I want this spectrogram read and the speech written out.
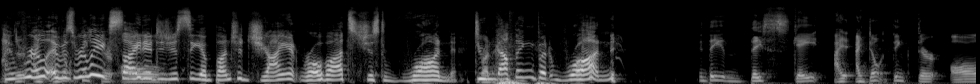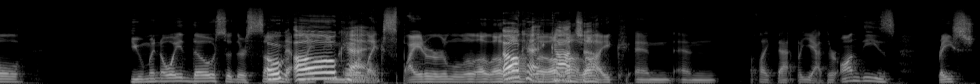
I really, I, don't was really excited to just see a bunch of giant robots just run, do nothing but run. They they skate. I I don't think they're all humanoid though. So there's some Oh, that might be okay. more like spider Okay, gotcha. like and and stuff like that. But yeah, they're on these race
